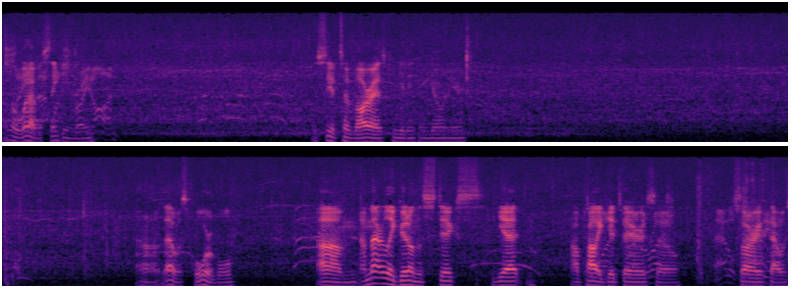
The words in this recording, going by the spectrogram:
I don't know what I was thinking there. We'll see if Tavares can get anything going here. Uh, that was horrible. Um, I'm not really good on the sticks yet. I'll probably get there, so sorry if that was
